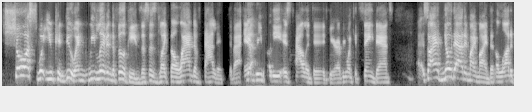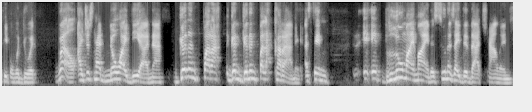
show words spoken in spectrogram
Show us what you can do. And we live in the Philippines. This is like the land of talent. Diba? Yeah. Everybody is talented here. Everyone can sing, dance. Uh, so I had no doubt in my mind that a lot of people would do it well. I just had no idea na ganun, para, gan, ganun pala karami. As in, it, it, blew my mind as soon as I did that challenge.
